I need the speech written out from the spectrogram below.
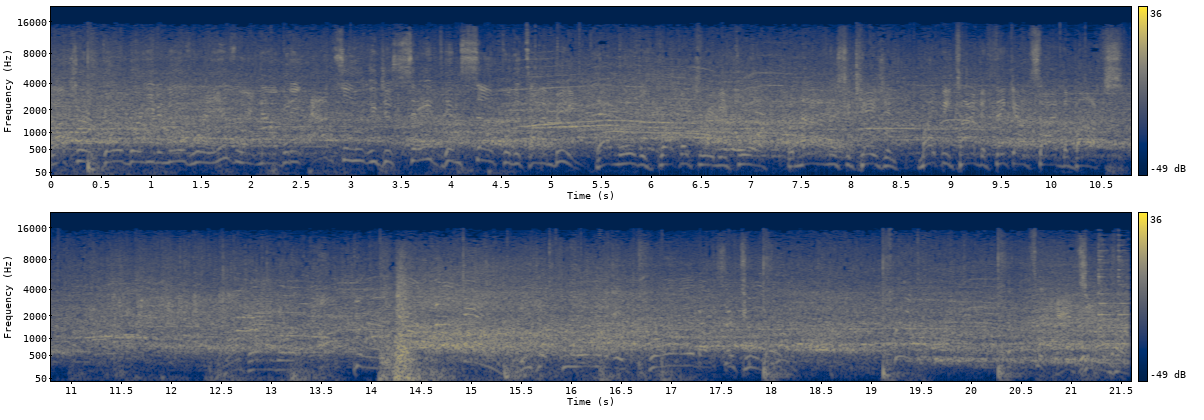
Not sure if Goldberg even knows where he is right now, but he absolutely just saved himself for the time being. That move has brought victory before, but not on this occasion. Might be time to think outside the box. Pump handle up and down. He just created a prime opportunity. It's over.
